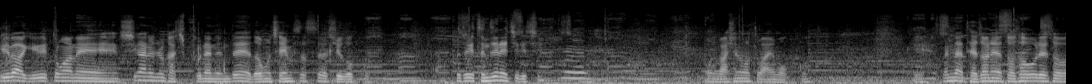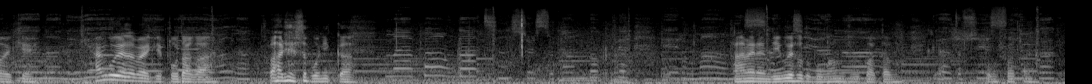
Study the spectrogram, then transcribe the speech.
1박 2일 동안의 시간을 좀 같이 보냈는데 너무 재밌었어요. 즐겁고. 되게 든든했지 그치? 오늘 맛있는 것도 많이 먹고. 맨날 대전에서 서울에서 이렇게 한국에서만 이렇게 보다가 파리에서 보니까 다음에는 미국에서도 보고 하면 좋을 것 같다고. 너무 좋았다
